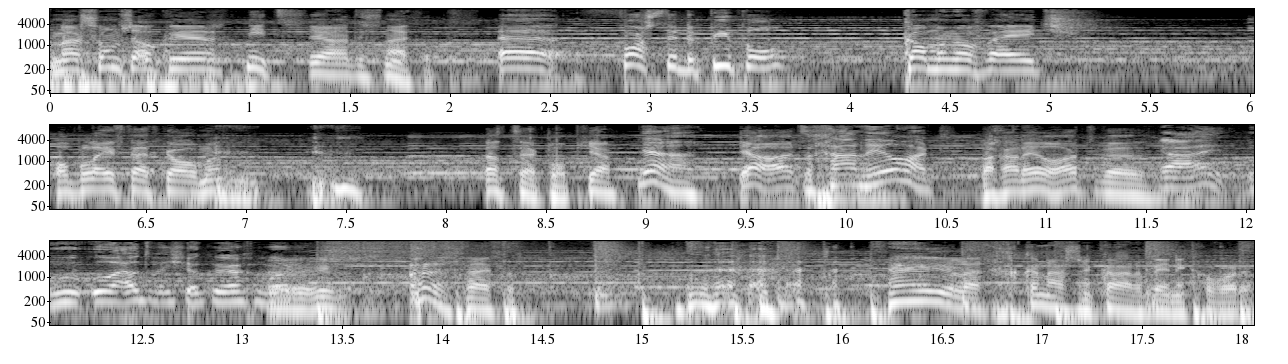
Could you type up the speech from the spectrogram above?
Maar soms ook weer niet. Ja, dus nou goed. Eh, Foster the People. Coming of Age. Op leeftijd komen. Dat klopt, ja. Ja, Ja, het, we gaan heel hard. we gaan heel hard. We, Ja, hoe, hoe oud was je ook weer geworden? 50. Heel erg knas en kar ben ik geworden.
